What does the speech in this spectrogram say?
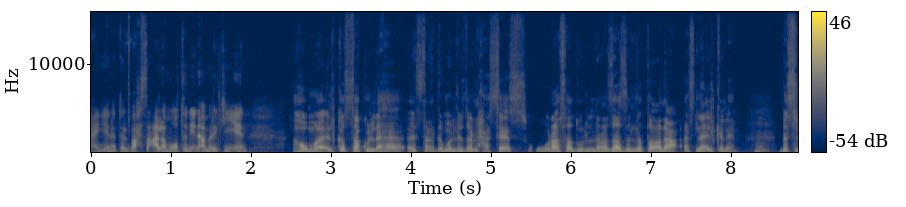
عينة البحث على مواطنين أمريكيين. هما القصة كلها استخدموا الليزر الحساس ورصدوا الرذاذ اللي طالع أثناء الكلام. بس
